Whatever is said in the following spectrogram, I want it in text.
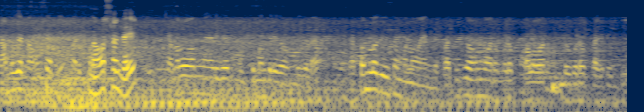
రామగారు నమస్తే అండి. మరి నమస్తే అండి. చంద్రబాబు నాయుడు గారు ముఖ్యమంత్రిగా ఉండి కూడా గతంలో చూసాం మనం ఆయన ప్రతి సోమవారం కూడా పోలవరం అంటూ కూడా ప్రకటించి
